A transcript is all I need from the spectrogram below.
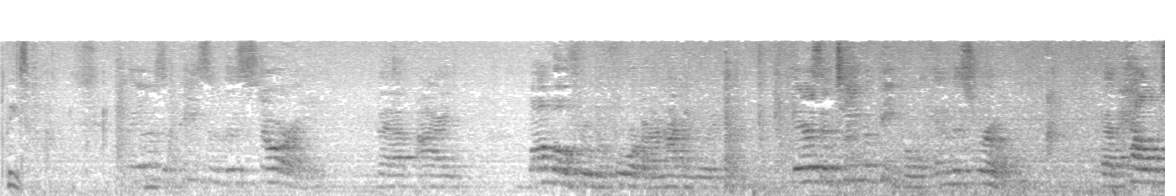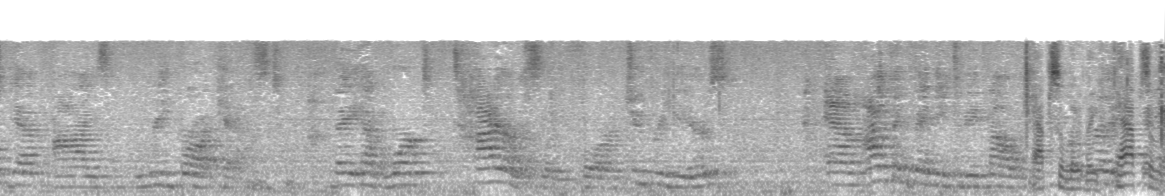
Please. There's a piece of this story that I bubbled through before, but I'm not going to do it again. There's a team of people in this room that helped get Eyes rebroadcast. They have worked tirelessly for two, three years, and I think they need to be acknowledged. Absolutely, Really- absolutely.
